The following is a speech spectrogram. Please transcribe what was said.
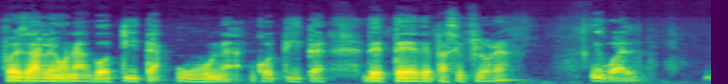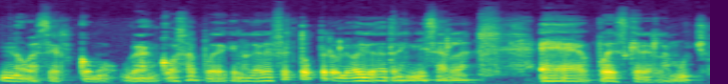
Puedes darle una gotita, una gotita de té de pasiflora. Igual, no va a ser como gran cosa, puede que no le haga efecto, pero le va a ayudar a tranquilizarla. Eh, puedes quererla mucho,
